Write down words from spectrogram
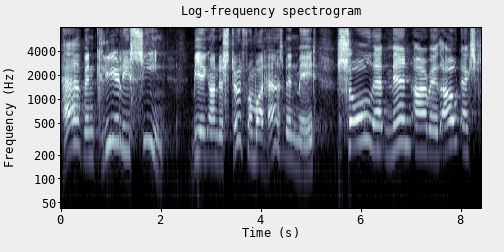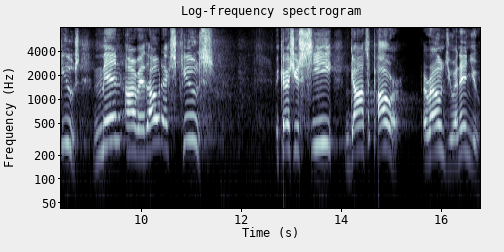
have been clearly seen, being understood from what has been made, so that men are without excuse. Men are without excuse. Because you see God's power around you and in you.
